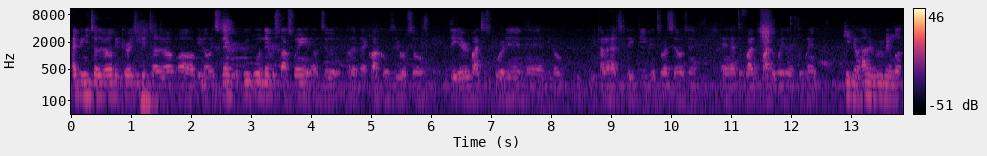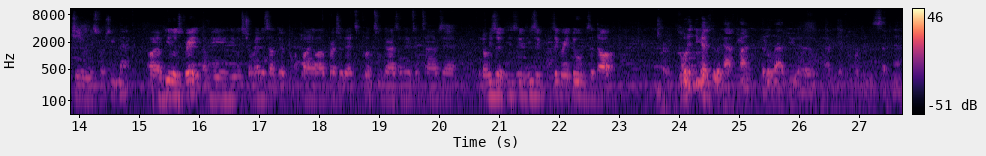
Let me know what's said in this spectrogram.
hyping each other up, encouraging each other up. Uh, you know, it's never we will never stop swinging until uh, that clock goes zero. So I think everybody just poured in, and you know, we, we kind of had to dig deep into ourselves and and had to find find a way to, to win. Kiko, how did Rueben look to you in his first game back? Uh, he looks great. I mean, he looks tremendous out there, applying a lot of pressure there to put two guys on him ten times, and you know, he's a he's a, he's a, he's a great dude. He's a dog. So what did you guys do at halftime that allowed you to have a different look in the second half?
